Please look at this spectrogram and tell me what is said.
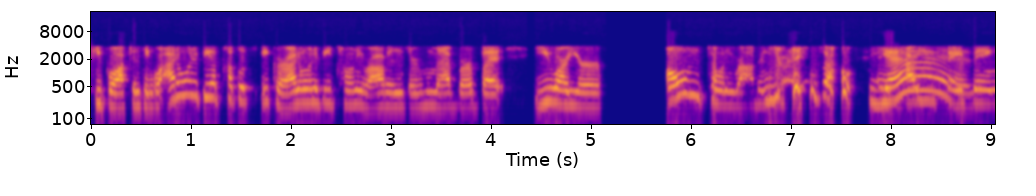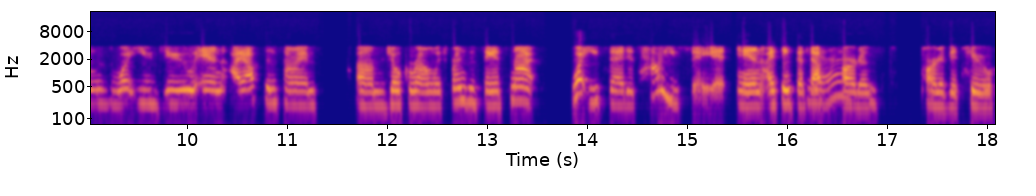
people often think, well, I don't want to be a public speaker, I don't want to be Tony Robbins or whomever, but you are your own Tony Robbins, right? So yes. how you say things, what you do, and I oftentimes um, joke around with friends and say it's not what you said, it's how you say it, and I think that that's yes. part of part of it too.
